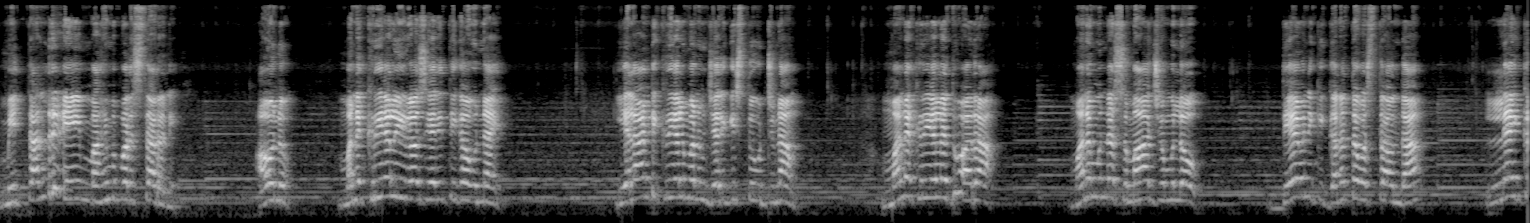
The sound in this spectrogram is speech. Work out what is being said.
మీ తండ్రిని మహిమపరుస్తారని. అవును మన క్రియలు ఈరోజు ఏ రీతిగా ఉన్నాయి? ఎలాంటి క్రియలు మనం జరిగిస్తూ ఉంటున్నాం? మన క్రియల ద్వారా మనమున్న సమాజంలో దేవునికి ఘనత వస్తా ఉందా? లేక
